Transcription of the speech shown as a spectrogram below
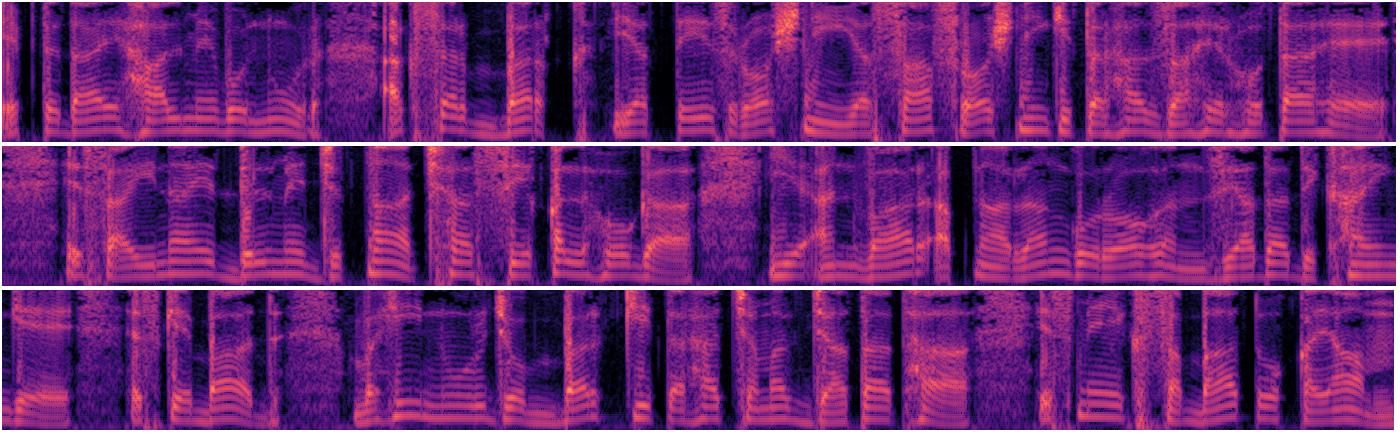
ابتدائی حال میں وہ نور اکثر برق یا تیز روشنی یا صاف روشنی کی طرح ظاہر ہوتا ہے۔ اس آئینہ دل میں جتنا اچھا سیقل ہوگا، یہ انوار اپنا رنگ و روغن زیادہ دکھائیں گے۔ اس کے بعد وہی نور جو برق کی طرح چمک جاتا تھا، اس میں ایک ثبات و قیام،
